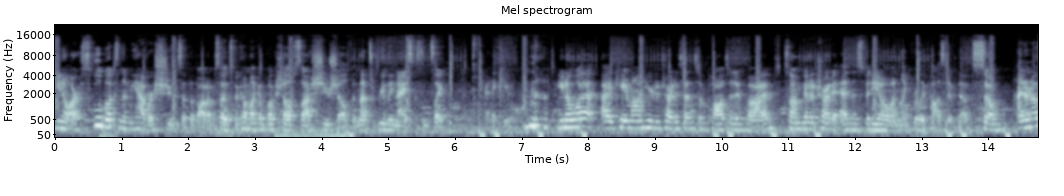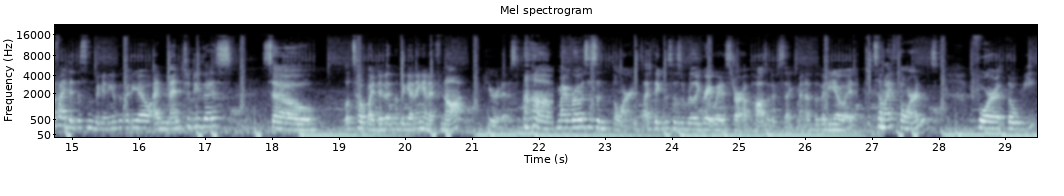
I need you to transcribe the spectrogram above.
you know, our school books, and then we have our shoes at the bottom. So it's become like a bookshelf slash shoe shelf. And that's really nice because it's like kind of cute. you know what? I came on here to try to send some positive vibes. So I'm gonna try to end this video on like really positive notes. So I don't know if I did this in the beginning of the video. I meant to do this. So let's hope I did it in the beginning. And if not, here it is. Um, my roses and thorns. I think this is a really great way to start a positive segment of the video. So my thorns for the week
